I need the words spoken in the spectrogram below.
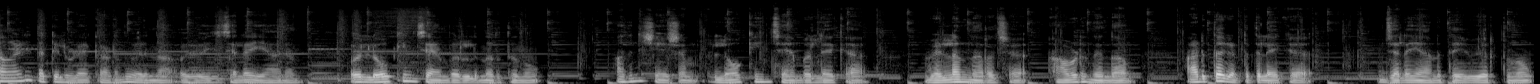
താഴെ തട്ടിലൂടെ കടന്നു വരുന്ന ഒരു ജലയാനം ഒരു ലോക്കിൻ ചേംബറിൽ നിർത്തുന്നു. അതിനുശേഷം ലോക്കിൻ ചേംബറിലേക്ക് വെള്ളം നിറച്ച് അവിടെ നിന്ന് അടുത്ത ഘട്ടത്തിലേക്ക് ജലയാനത്തെ ഉയർത്തുന്നു.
